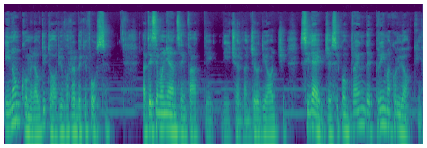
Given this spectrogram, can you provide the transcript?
e non come l'auditorio vorrebbe che fosse. La testimonianza, infatti, dice il Vangelo di oggi, si legge, si comprende prima con gli occhi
